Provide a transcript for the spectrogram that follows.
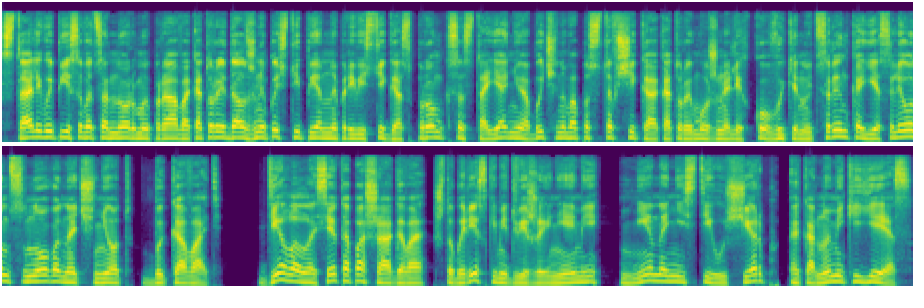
Стали выписываться нормы права, которые должны постепенно привести «Газпром» к состоянию обычного поставщика, который можно легко выкинуть с рынка, если он снова начнет быковать. Делалось это пошагово, чтобы резкими движениями не нанести ущерб экономике ЕС.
